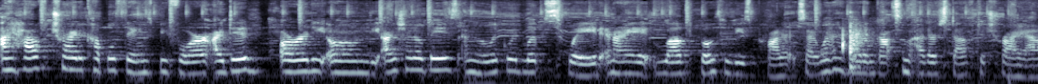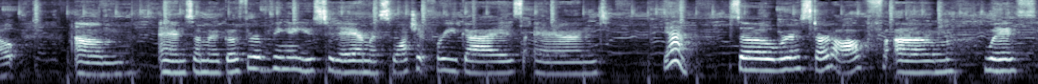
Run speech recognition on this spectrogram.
I have tried a couple things before. I did already own the eyeshadow base and the liquid lip suede and I loved both of these products. So I went ahead and got some other stuff to try out. Um, and so I'm to go through everything I used today. I'm to swatch it for you guys and yeah. So we're to start off um, with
